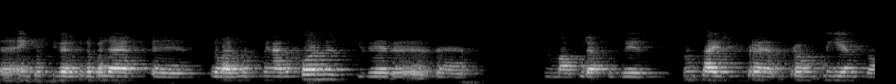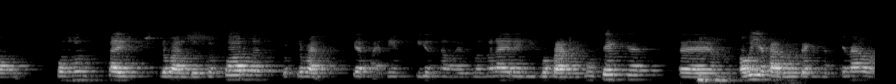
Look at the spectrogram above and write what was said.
uh, em que eu estiver a trabalhar, uh, trabalho de uma determinada forma, se estiver uh, numa altura a fazer um texto para, para um cliente ou um conjunto de textos, trabalho de outra forma, se for trabalho que mais de investigação é de uma maneira e vou para a biblioteca, uhum. ou ia para a Biblioteca Nacional,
